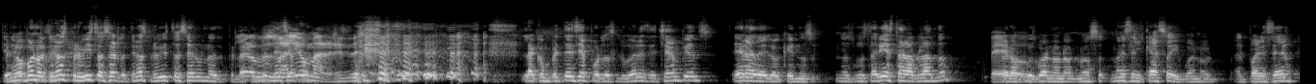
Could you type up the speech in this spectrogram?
Pero, bueno, pues, teníamos previsto hacerlo, teníamos previsto hacer una, la, Pero pues competencia valió por, madre. la competencia por los lugares de Champions. Era de lo que nos, nos gustaría estar hablando, pero, Pero- pues bueno, no, no, no es el caso y bueno, al parecer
